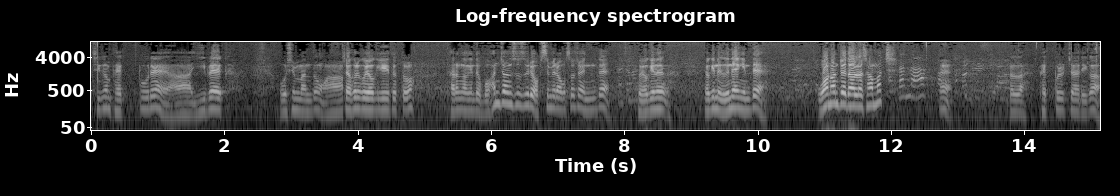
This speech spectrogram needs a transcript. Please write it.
지금 100불에 아 250만 동. 아. 자 그리고 여기도 또 다른 가게인데 뭐 환전 수수료 없음이라고 써져 있는데 그 여기는 여기는 은행인데 100 달러 how much? 달러. 네. 달러 100불짜리가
